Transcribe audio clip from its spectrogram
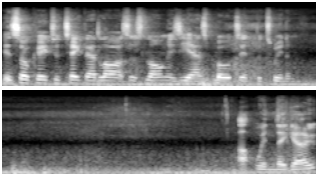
it's okay to take that loss as long as he has boats in between them. Upwind they go.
